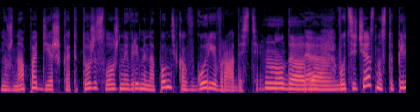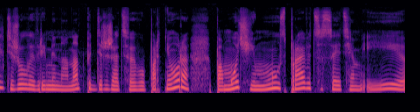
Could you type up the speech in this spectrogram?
нужна поддержка. Это тоже сложные времена. Помните, как в горе и в радости. Ну да, да. да. Вот сейчас наступили тяжелые времена. Надо поддержать своего партнера, помочь ему справиться с этим и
